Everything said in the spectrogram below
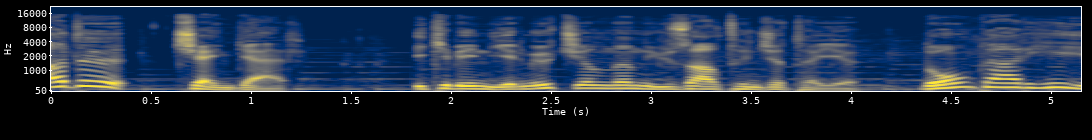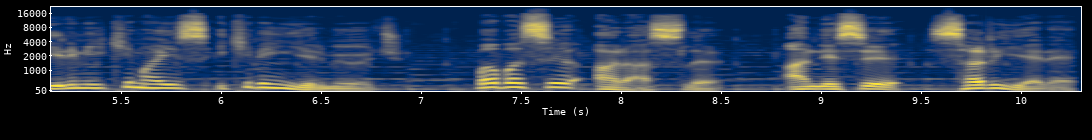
Adı Çenger. 2023 yılının 106. tayı. Doğum tarihi 22 Mayıs 2023. Babası Araslı. Annesi Sarıyere.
